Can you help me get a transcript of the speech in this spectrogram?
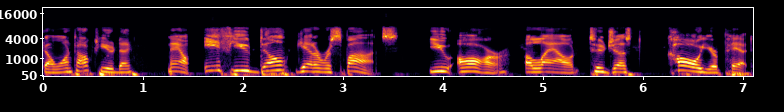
don't want to talk to you today. Now, if you don't get a response, you are allowed to just call your pet,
